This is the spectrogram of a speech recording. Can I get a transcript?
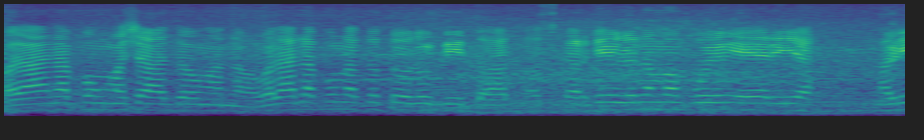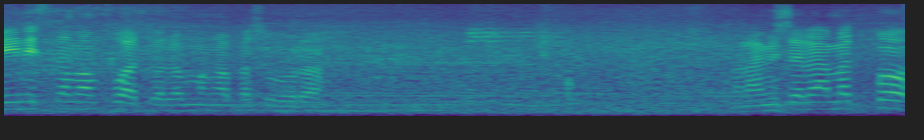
Wala na pong masyadong ano, wala na pong natutulog dito at Oscar Kilo naman po yung area. Malinis naman po at walang mga basura. Maraming salamat po.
